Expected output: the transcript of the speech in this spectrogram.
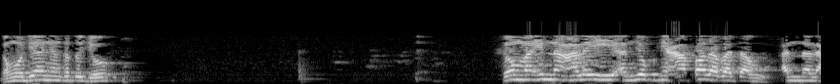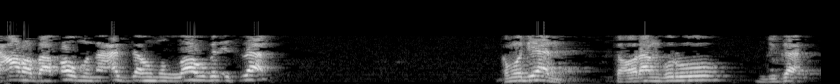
Kemudian yang ketujuh, Thumma inna alaihi an yukni'a talabatahu anna al-araba qaumun azzahumullahu bil Islam. Kemudian seorang guru juga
